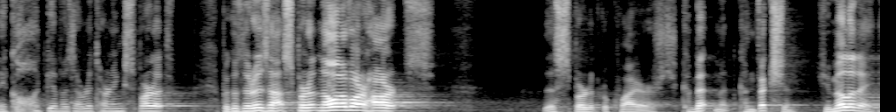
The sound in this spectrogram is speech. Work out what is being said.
May God give us a returning spirit, because there is that spirit in all of our hearts. This spirit requires commitment, conviction, humility,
